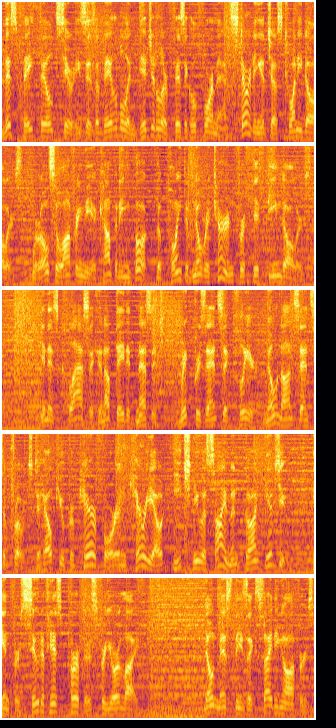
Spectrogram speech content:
This faith filled series is available in digital or physical formats starting at just $20. We're also offering the accompanying book, The Point of No Return, for $15. In his classic and updated message, Rick presents a clear, no nonsense approach to help you prepare for and carry out each new assignment God gives you in pursuit of His purpose for your life. Don't miss these exciting offers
